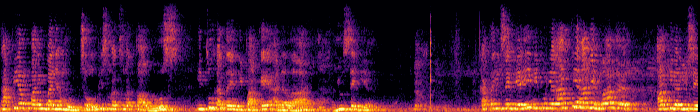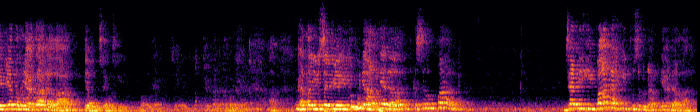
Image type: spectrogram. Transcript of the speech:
tapi yang paling banyak muncul di surat-surat Paulus itu kata yang dipakai adalah Eusebia. Kata Eusebia ini punya arti aneh banget. Arti dari Eusebia ternyata adalah ya bu, saya masih Kata Eusebia itu punya arti adalah keserupaan. Jadi ibadah itu sebenarnya adalah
